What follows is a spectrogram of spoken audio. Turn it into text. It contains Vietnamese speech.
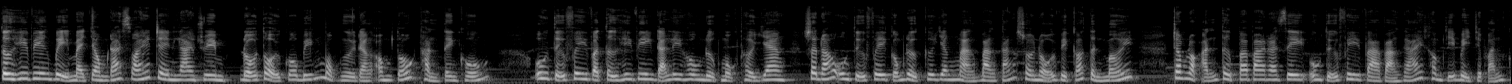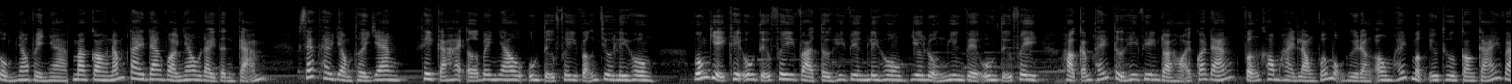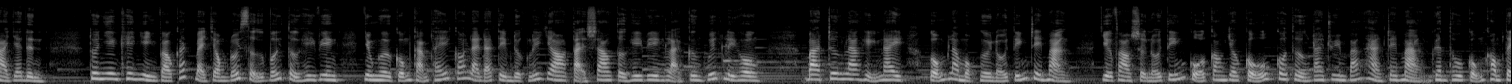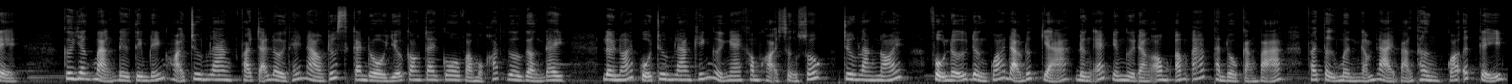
Từ Hy Viên bị mẹ chồng đá xoáy trên livestream, đổ tội cô biến một người đàn ông tốt thành tên khốn. Uông Tử Phi và Từ Hy Viên đã ly hôn được một thời gian, sau đó Uông Tử Phi cũng được cư dân mạng bàn tán sôi nổi vì có tình mới. Trong loạt ảnh từ paparazzi, Uông Tử Phi và bạn gái không chỉ bị chụp ảnh cùng nhau về nhà mà còn nắm tay đang vào nhau đầy tình cảm. Xét theo dòng thời gian, khi cả hai ở bên nhau, Uông Tử Phi vẫn chưa ly hôn. Vốn dĩ khi Uông Tử Phi và Từ Hy Viên ly hôn, dư luận nghiêng về Uông Tử Phi. Họ cảm thấy Từ Hy Viên đòi hỏi quá đáng, vẫn không hài lòng với một người đàn ông hết mực yêu thương con cái và gia đình. Tuy nhiên, khi nhìn vào cách mẹ chồng đối xử với Từ Hy Viên, nhiều người cũng cảm thấy có lẽ đã tìm được lý do tại sao Từ Hy Viên lại cương quyết ly hôn. Bà Trương Lan hiện nay cũng là một người nổi tiếng trên mạng. Dựa vào sự nổi tiếng của con dâu cũ, cô thường livestream bán hàng trên mạng, doanh thu cũng không tệ. Cư dân mạng đều tìm đến hỏi Trương Lan phải trả lời thế nào trước scandal giữa con trai cô và một hot girl gần đây. Lời nói của Trương Lan khiến người nghe không khỏi sửng sốt. Trương Lan nói, phụ nữ đừng quá đạo đức giả, đừng ép những người đàn ông ấm áp thành đồ cặn bã, phải tự mình ngẫm lại bản thân, quá ích kỷ.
